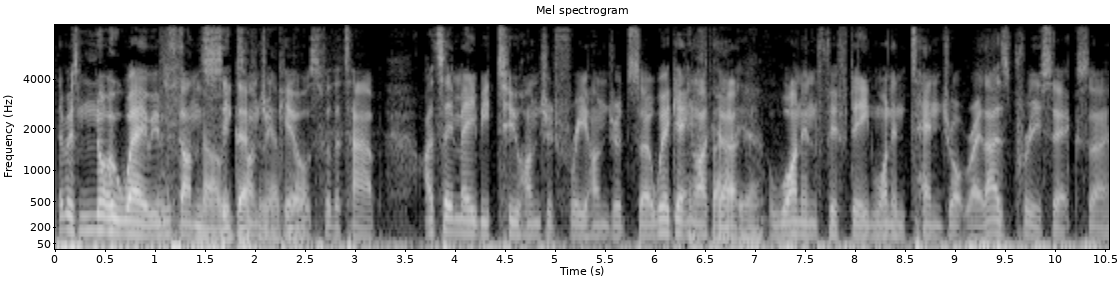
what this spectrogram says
There is no way we've done No, 600 have kills for the tab. I'd say maybe 200, 300. So we're getting If like that, a yeah. 1 in 15, 1 in 10 drop rate. That is pretty sick. So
